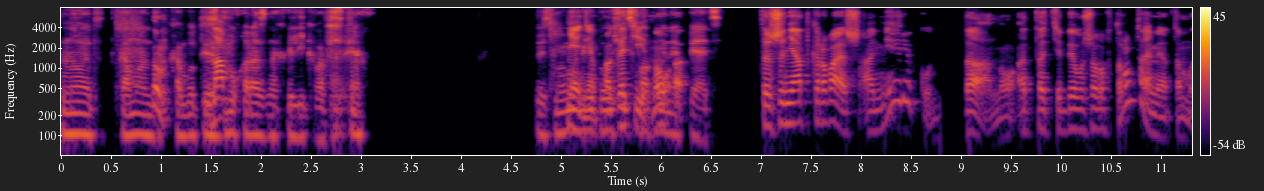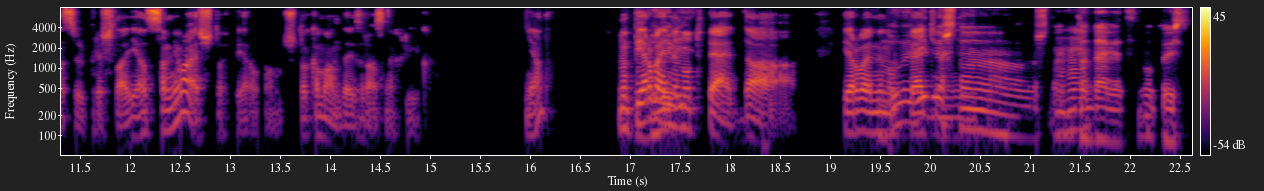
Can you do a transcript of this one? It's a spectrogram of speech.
ну, это команда Ну, как будто из нам, двух разных лиг вообще. То есть мы могли не-не, получить погоди, ну, спокойно а 5. Ты же не открываешь Америку, да, но это тебе уже во втором тайме эта мысль пришла. Я сомневаюсь, что в первом, что команда из разных лиг. Нет? Ну, Было, первые ви- минут пять, да. Первые минут было пять видно, они... что, что они Мгм. додавят. Ну, то есть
